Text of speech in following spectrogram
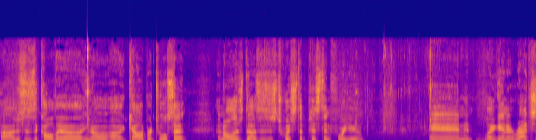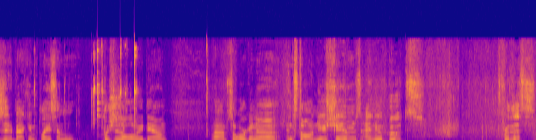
Uh, this is the, called a you know a caliper tool set, and all this does is just twist the piston for you, and it again it ratchets it back in place and pushes all the way down. Um, so we're gonna install new shims and new boots for this.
